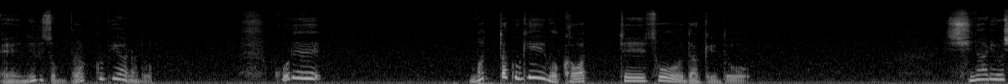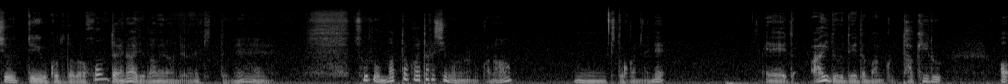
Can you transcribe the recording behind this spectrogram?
えー、ネルソン、ブラックビアなど、これ、全くゲーム変わってそうだけど、シナリオ集っていうことだから本体ないとダメなんだよねきっとね。それとも全く新しいものなのかな？うんちょっとわかんないね。えっ、ー、とアイドルデータバンクタケル。あ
